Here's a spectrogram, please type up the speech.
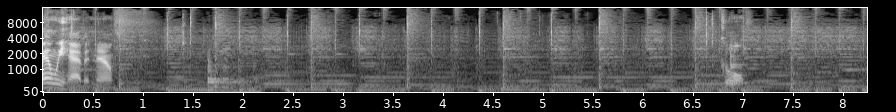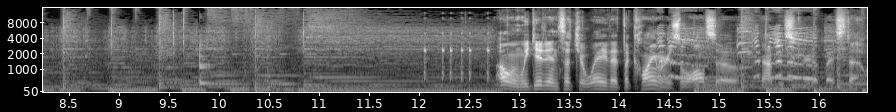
And we have it now. Cool. Oh, and we did it in such a way that the climbers will also not be screwed up by stuff.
